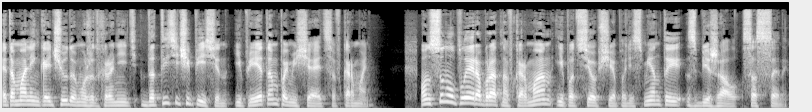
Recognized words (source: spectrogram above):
Это маленькое чудо может хранить до тысячи песен и при этом помещается в кармане. Он сунул плеер обратно в карман и под всеобщие аплодисменты сбежал со сцены.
